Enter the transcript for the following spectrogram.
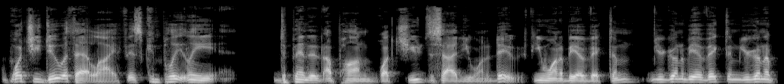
what you do with that life is completely dependent upon what you decide you want to do. If you want to be a victim, you're going to be a victim. You're going to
